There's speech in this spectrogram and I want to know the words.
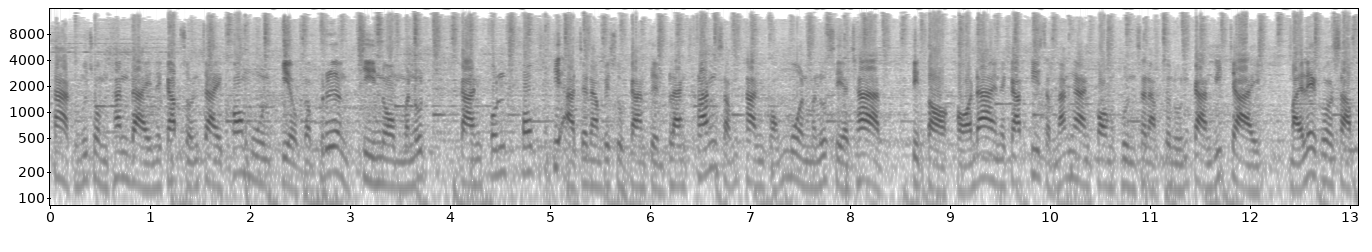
ถ้าหากคุณผู้ชมท่านใดนะครับสนใจข้อมูลเกี่ยวกับเรื่องจีโนมมนุษย์ การค้นพบที่อาจจะนำไปสู่การเปลี่ยนแปลงครั้งสำคัญของมวลมนุษยชาติ ติดต่อขอได้นะครับที่สำนักงานกองทุนสนับสนุนการวิจัย หมายเลขโทรศัพท์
